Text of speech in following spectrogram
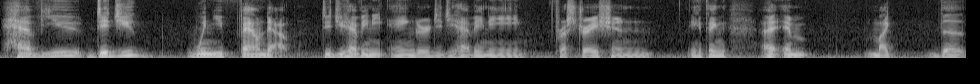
have you? Did you? When you found out, did you have any anger? Did you have any frustration? Anything? Uh, and my the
